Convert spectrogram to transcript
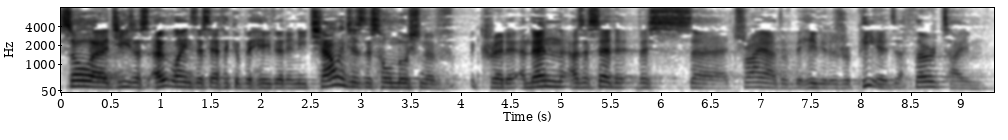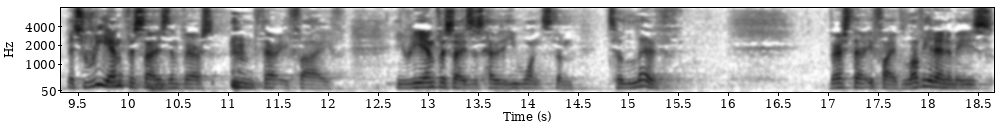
So uh, Jesus outlines this ethic of behavior and he challenges this whole notion of credit. And then, as I said, this uh, triad of behavior is repeated a third time. It's re emphasized in verse 35. He re emphasizes how he wants them to live. Verse 35 Love your enemies,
